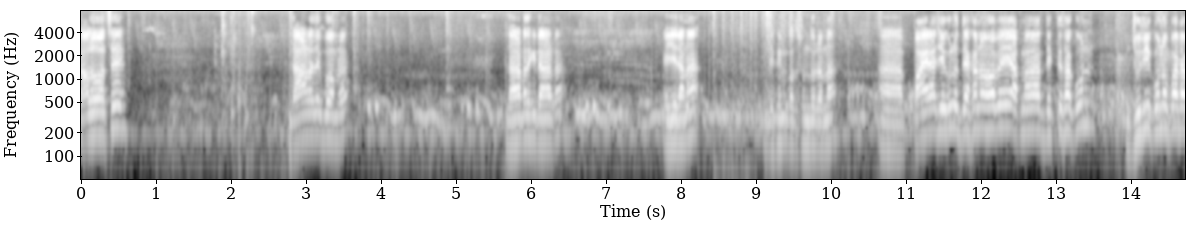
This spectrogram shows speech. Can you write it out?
কালো আছে। ডানাটা দেখব আমরা। ডানাটা দেখি, ডানাটা। এই যে ডানা, দেখুন কত সুন্দর ডানা। পায়রা যেগুলো দেখানো হবে, আপনারা দেখতে থাকুন। যদি কোনো পায়রা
